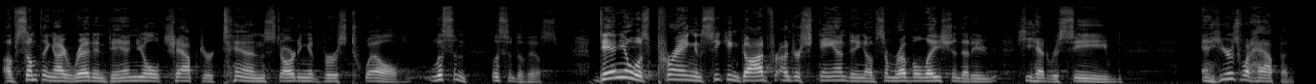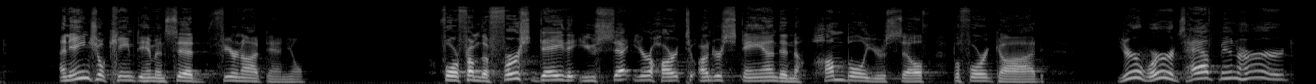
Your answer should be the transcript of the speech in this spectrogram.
of something I read in Daniel chapter 10, starting at verse 12. Listen, listen to this. Daniel was praying and seeking God for understanding of some revelation that he, he had received. And here's what happened an angel came to him and said, Fear not, Daniel. For from the first day that you set your heart to understand and humble yourself before God, your words have been heard,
